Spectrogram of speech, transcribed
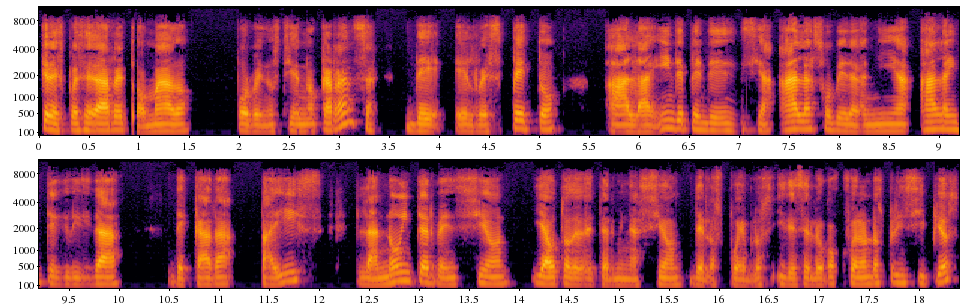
que después será retomado por Venustiano Carranza, de el respeto a la independencia, a la soberanía, a la integridad de cada país, la no intervención y autodeterminación de los pueblos. Y desde luego fueron los principios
